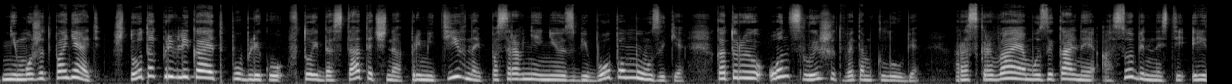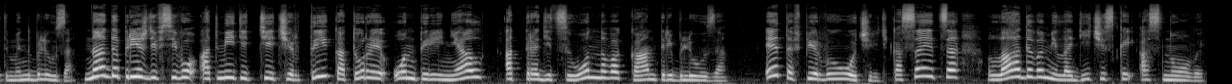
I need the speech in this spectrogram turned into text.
не может понять, что так привлекает публику в той достаточно примитивной по сравнению с бибопом музыке, которую он слышит в этом клубе раскрывая музыкальные особенности ритм-н-блюза, надо прежде всего отметить те черты, которые он перенял от традиционного кантри-блюза. Это в первую очередь касается ладово-мелодической основы.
